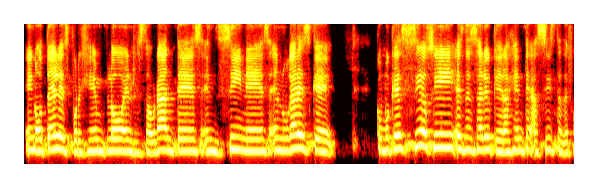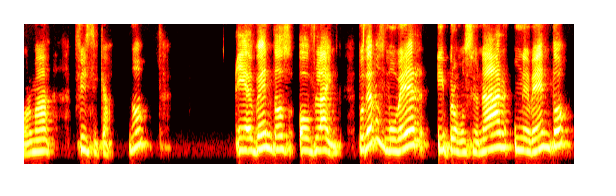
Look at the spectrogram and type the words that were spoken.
en hoteles, por ejemplo, en restaurantes, en cines, en lugares que como que sí o sí es necesario que la gente asista de forma física, ¿no? Y eventos offline. Podemos mover y promocionar un evento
